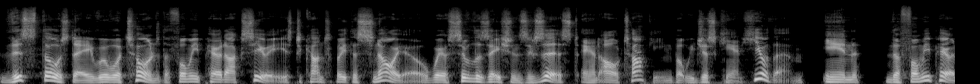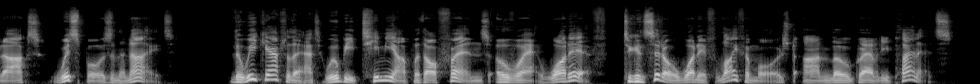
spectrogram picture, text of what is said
This Thursday, we'll return to the Fermi Paradox series to contemplate the scenario where civilizations exist and are talking, but we just can't hear them, in The Fermi Paradox Whispers in the Night. The week after that, we'll be teaming up with our friends over at What If to consider what if life emerged on low gravity planets,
